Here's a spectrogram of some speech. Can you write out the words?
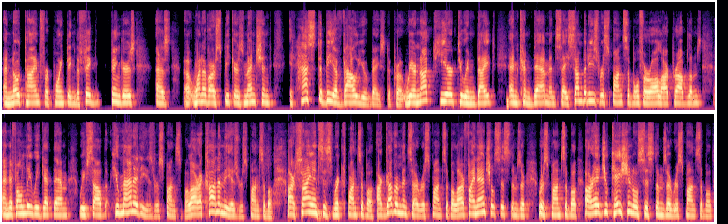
and no time for pointing the fig- fingers. As uh, one of our speakers mentioned, it has to be a value based approach. We are not here to indict and condemn and say somebody's responsible for all our problems. And if only we get them, we've solved. Humanity is responsible. Our economy is responsible. Our science is responsible. Our governments are responsible. Our financial systems are responsible. Our educational systems are responsible.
